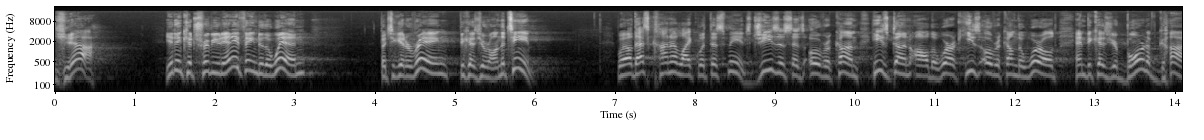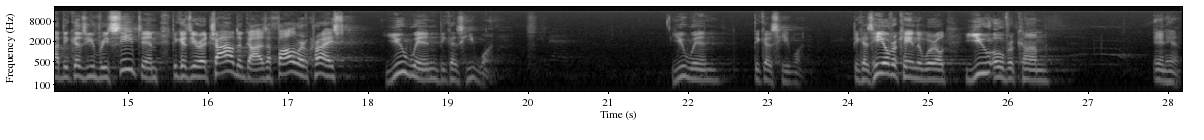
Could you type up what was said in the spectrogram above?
Yeah. You didn't contribute anything to the win, but you get a ring because you're on the team. Well, that's kind of like what this means. Jesus has overcome, He's done all the work, He's overcome the world, and because you're born of God, because you've received Him, because you're a child of God, as a follower of Christ, you win because He won. You win because He won. Because He overcame the world, you overcome in him.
